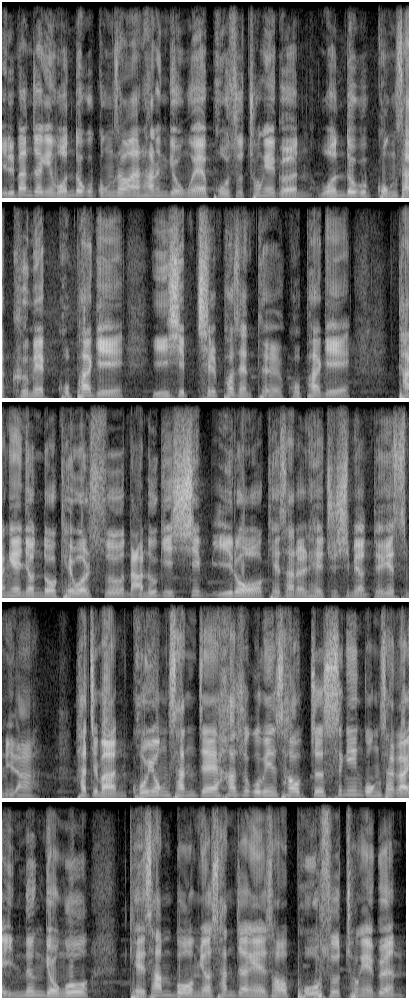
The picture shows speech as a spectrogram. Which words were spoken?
일반적인 원도급 공사만 하는 경우에 보수 총액은 원도급 공사 금액 곱하기 27% 곱하기 당해 연도 개월수 나누기 12로 계산을 해 주시면 되겠습니다. 하지만 고용산재 하수급인 사업주 승인공사가 있는 경우 계산보험료 산정에서 보수 총액은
